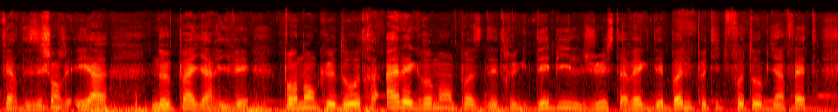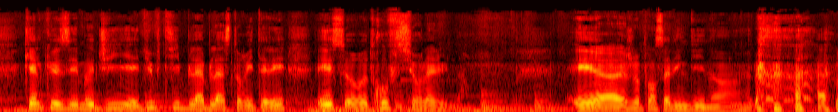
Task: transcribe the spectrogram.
faire des échanges et à ne pas y arriver, pendant que d'autres allègrement postent des trucs débiles juste avec des bonnes petites photos bien faites, quelques emojis et du petit blabla storytelling et se retrouvent sur la lune. Et euh, je pense à LinkedIn. Hein.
